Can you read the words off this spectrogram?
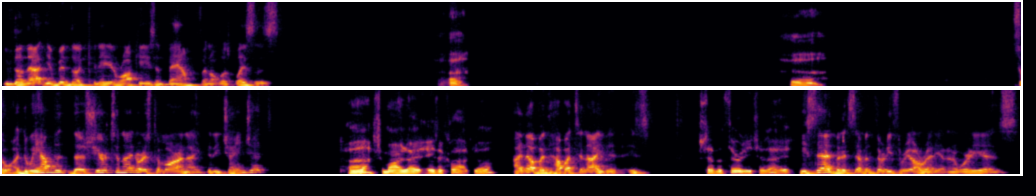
You've done that? You've been to Canadian Rockies and Banff and all those places? Uh, yeah. So uh, do we have the, the share tonight or is tomorrow night? Did he change it? Huh? Tomorrow night, eight o'clock. No, I know, but how about tonight? It is seven thirty tonight. he said, but it's 733 already. I don't know where he is.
